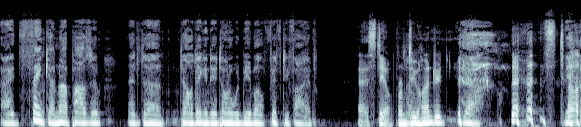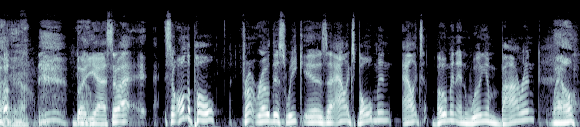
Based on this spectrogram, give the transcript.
I think I'm not positive that uh, Talladega and Daytona would be about 55. Uh, still from two hundred. Yeah, yeah. But yeah, so I, so on the pole, front row this week is uh, Alex Bowman, Alex Bowman, and William Byron. well,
